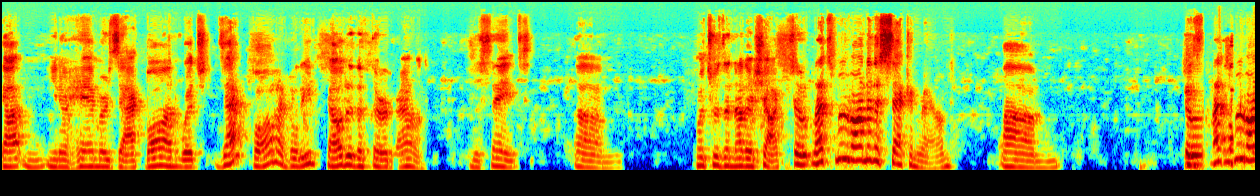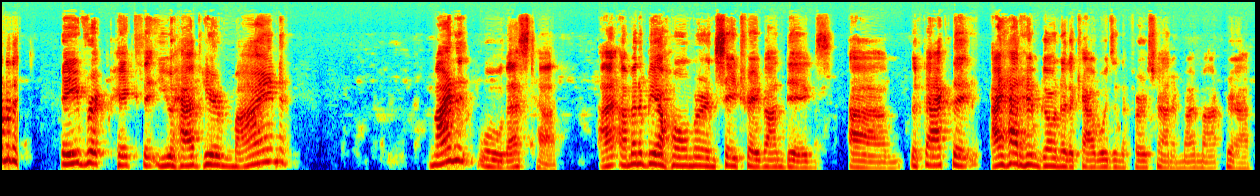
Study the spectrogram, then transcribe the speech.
gotten you know him or Zack Baun, which Zack Baun I believe fell to the third round, the Saints, um, which was another shock. So let's move on to the second round. Um, so let's move on to the favorite pick that you have here. Mine, mine. Is, whoa, that's tough. I, I'm going to be a homer and say Trevon Diggs. Um, the fact that I had him going to the Cowboys in the first round in my mock draft,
